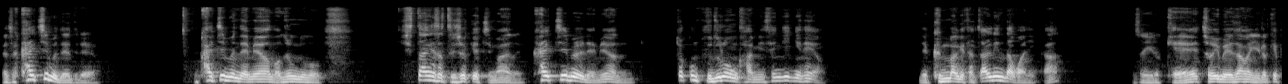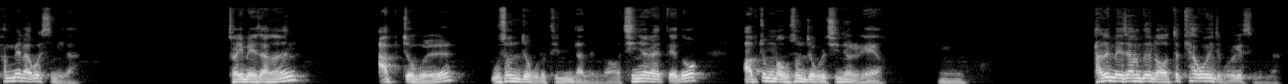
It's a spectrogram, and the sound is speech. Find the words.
그래서 칼집을 내드려요. 칼집을 내면 어느 정도 식당에서 드셨겠지만 칼집을 내면 조금 부드러운 감이 생기긴 해요. 이제 근막이 다 잘린다고 하니까. 그래서 이렇게 저희 매장은 이렇게 판매를 하고 있습니다. 저희 매장은 앞쪽을 우선적으로 드린다는 거. 진열할 때도 앞쪽만 우선적으로 진열을 해요. 음. 다른 매장들은 어떻게 하고 있는지 모르겠습니다.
